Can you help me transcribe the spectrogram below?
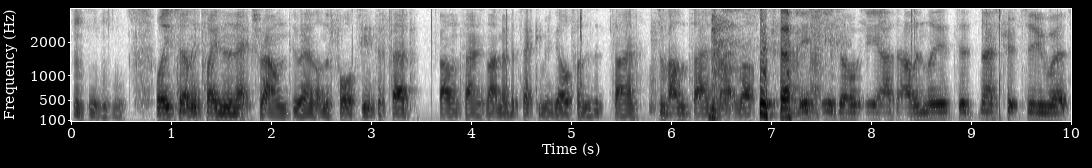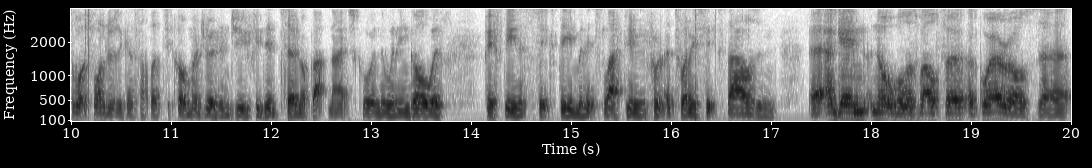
well, he certainly played in the next round uh, on the 14th of Feb. Valentine's night. I remember taking my girlfriend at the time to Valentine's night. Well, he, go, he had Alan Lee. It's a nice trip to uh, to watch Wanderers against Atletico Madrid, and Diouf did turn up that night, scoring the winning goal with 15 or 16 minutes left in front of 26,000. Uh, a game notable as well for Aguero's uh,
